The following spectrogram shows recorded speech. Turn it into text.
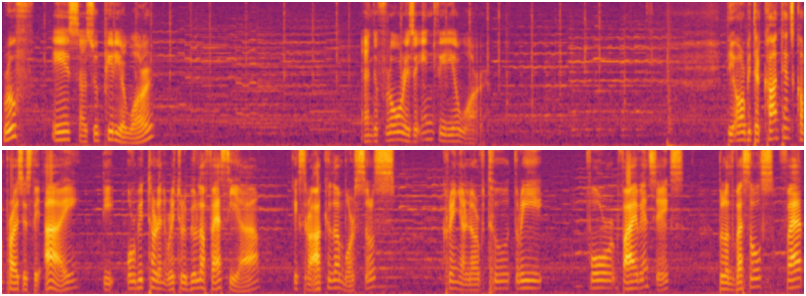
Roof is a superior wall and the floor is an inferior wall. The orbital contents comprises the eye, the orbital and retrobulbar fascia, extraocular muscles, cranial nerve 2, 3, 4, 5, and 6, blood vessels, fat,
